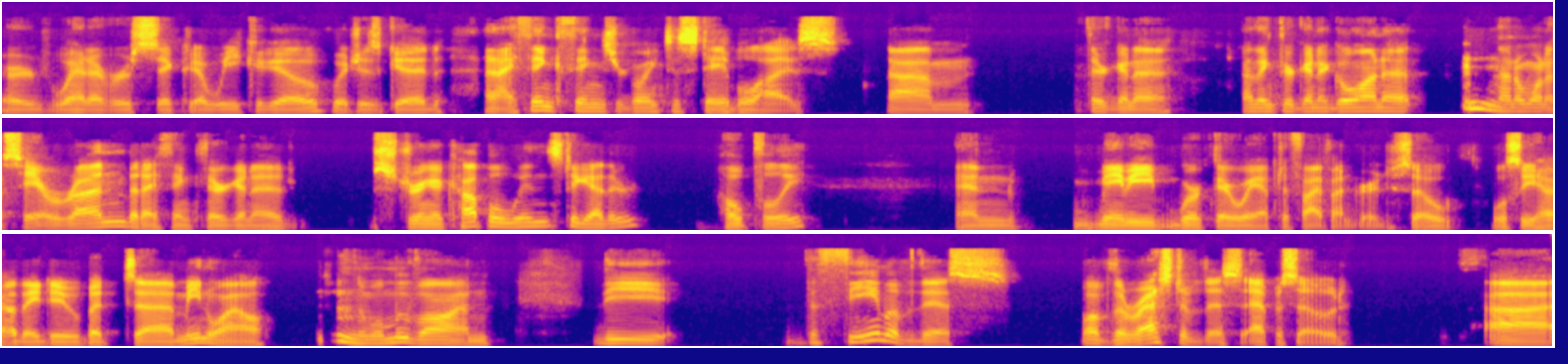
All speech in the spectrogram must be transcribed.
or whatever, six a week ago, which is good. And I think things are going to stabilize. Um, they're gonna. I think they're gonna go on a. I don't want to say a run, but I think they're gonna string a couple wins together, hopefully, and maybe work their way up to 500. So we'll see how they do. But uh, meanwhile, we'll move on. The the theme of this, of the rest of this episode, uh,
